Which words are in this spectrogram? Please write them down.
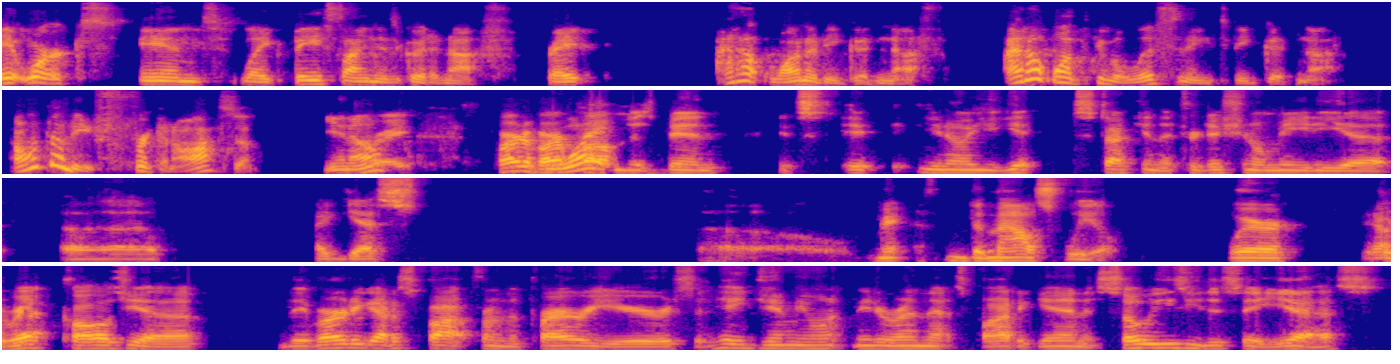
it works and like baseline is good enough, right? I don't want to be good enough. I don't want the people listening to be good enough. I want them to be freaking awesome, you know? Right. Part of our what? problem has been it's it, you know, you get stuck in the traditional media, uh I guess uh the mouse wheel where yeah. the rep calls you up they've already got a spot from the prior year said hey jim you want me to run that spot again? It's so easy to say yes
